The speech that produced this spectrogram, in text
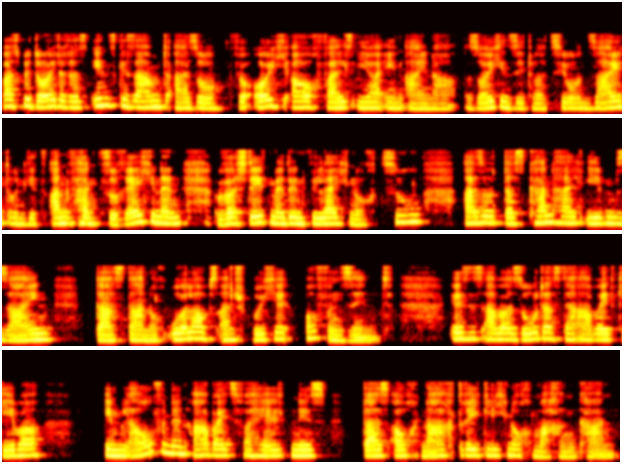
Was bedeutet das insgesamt also für euch auch, falls ihr in einer solchen Situation seid und jetzt anfangt zu rechnen, was steht mir denn vielleicht noch zu? Also das kann halt eben sein, dass da noch Urlaubsansprüche offen sind. Es ist aber so, dass der Arbeitgeber im laufenden Arbeitsverhältnis das auch nachträglich noch machen kann.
